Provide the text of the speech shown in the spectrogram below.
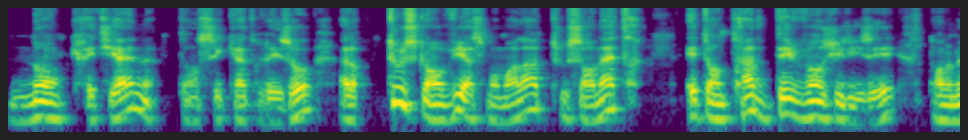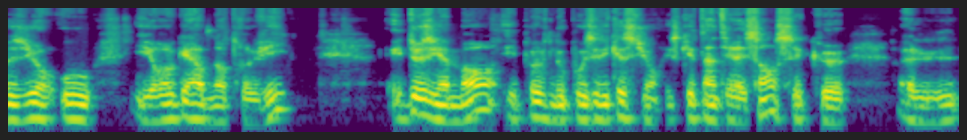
non chrétiennes dans ces quatre réseaux. Alors, tout ce qu'on vit à ce moment-là, tout son être, est en train d'évangéliser dans la mesure où il regarde notre vie. Et deuxièmement, ils peuvent nous poser des questions. Et ce qui est intéressant, c'est que euh,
